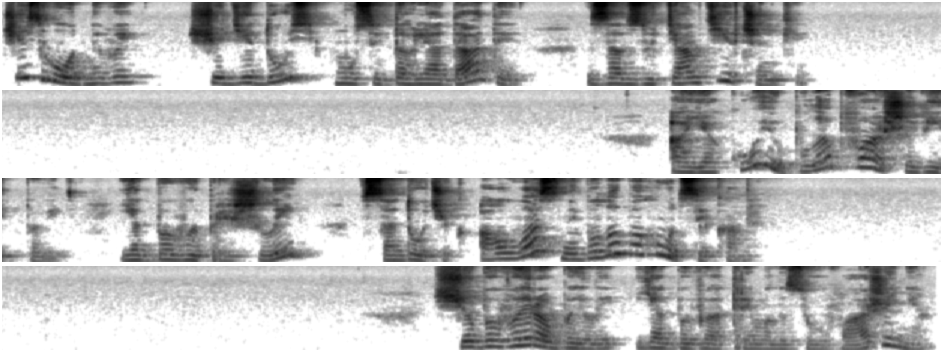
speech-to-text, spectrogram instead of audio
Чи згодні ви, що дідусь мусить доглядати за взуттям дівчинки? А якою була б ваша відповідь, якби ви прийшли в садочок, а у вас не було б гуцика? Що би ви робили, якби ви отримали зауваження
